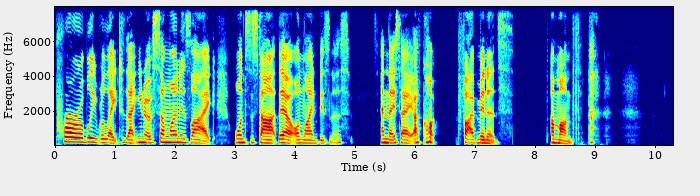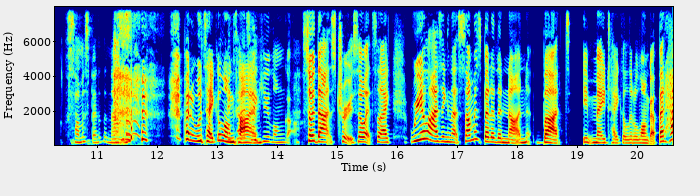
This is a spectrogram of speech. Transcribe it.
probably relate to that. You know, if someone is like wants to start their online business and they say, "I've got five minutes a month," Summer's better than none. but it will take a long it's time. take you longer. so that's true. So it's like realizing that some is better than none, but it may take a little longer. But hey,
